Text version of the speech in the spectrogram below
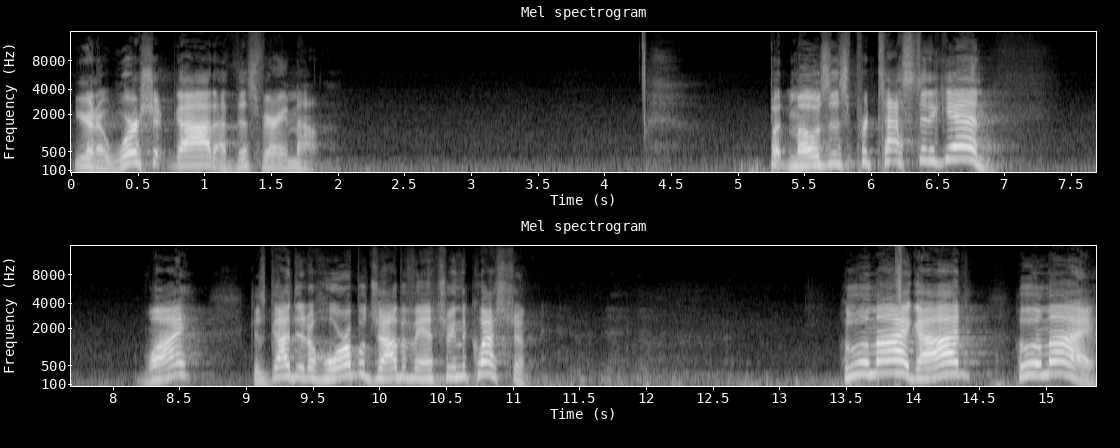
you're going to worship God at this very mountain. But Moses protested again. Why? Because God did a horrible job of answering the question. Who am I, God? Who am I?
